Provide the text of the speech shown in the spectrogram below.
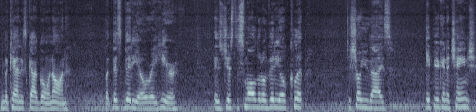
the mechanics got going on. But this video right here is just a small little video clip to show you guys if you're gonna change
